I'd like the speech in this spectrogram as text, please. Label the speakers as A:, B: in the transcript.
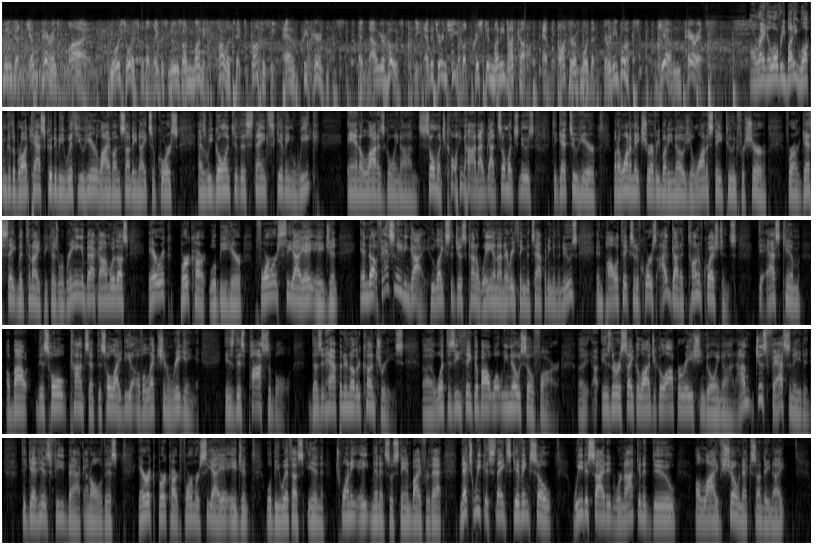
A: Listening to Jim Paris Live, your source for the latest news on money, politics, prophecy, and preparedness. And now your host, the editor-in-chief of ChristianMoney.com and the author of more than 30 books, Jim Paris.
B: All right. Hello, everybody. Welcome to the broadcast. Good to be with you here live on Sunday nights, of course, as we go into this Thanksgiving week. And a lot is going on. So much going on. I've got so much news to get to here, but I want to make sure everybody knows you'll want to stay tuned for sure for our guest segment tonight because we're bringing him back on with us. Eric Burkhart will be here, former CIA agent and a fascinating guy who likes to just kind of weigh in on everything that's happening in the news and politics. And of course, I've got a ton of questions to ask him about this whole concept, this whole idea of election rigging. Is this possible? Does it happen in other countries? Uh, what does he think about what we know so far? Uh, is there a psychological operation going on? I'm just fascinated to get his feedback on all of this. Eric Burkhart, former CIA agent, will be with us in 28 minutes, so stand by for that. Next week is Thanksgiving, so we decided we're not going to do a live show next Sunday night,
